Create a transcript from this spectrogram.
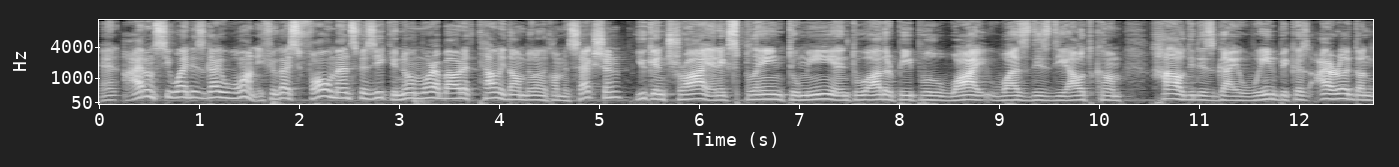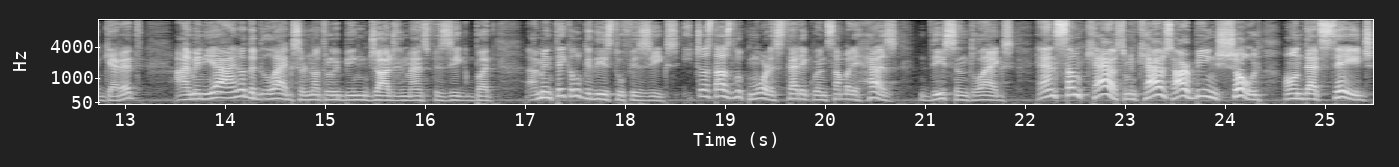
and I don't see why this guy won. If you guys follow men's physique, you know more about it, tell me down below in the comment section. You can try and explain to me and to other people why was this the outcome, how did this guy win, because I really don't get it. I mean, yeah, I know that legs are not really being judged in men's physique, but I mean, take a look at these two physiques. It just does look more aesthetic when somebody has decent legs and some calves. I mean, calves are being showed on that stage,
